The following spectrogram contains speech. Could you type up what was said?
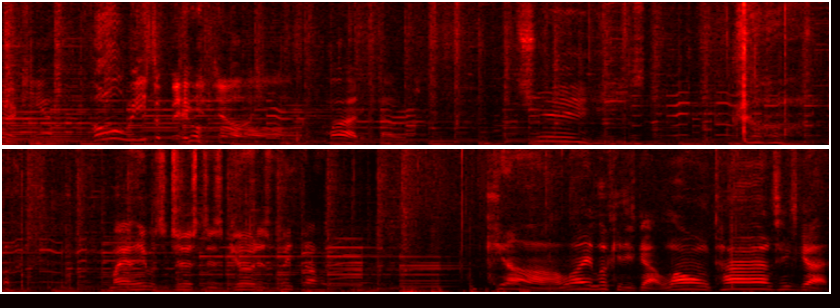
there, Ken. Oh, he's a big one, oh, Josh. Oh, mighty nose. Jeez. God. Man, he was just as good as we thought. Golly, look at he's got long tines. He's got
